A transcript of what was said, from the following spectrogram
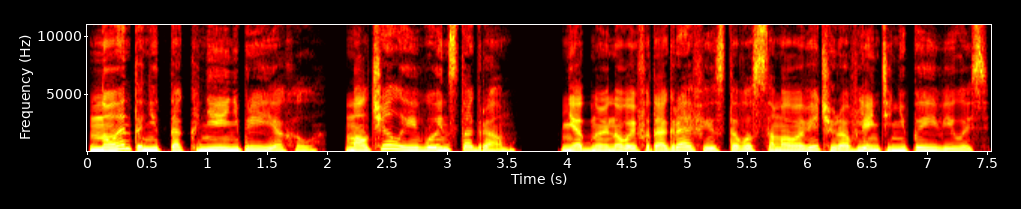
но Энтони так к ней и не приехал. Молчал и его Инстаграм. Ни одной новой фотографии с того самого вечера в ленте не появилось.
